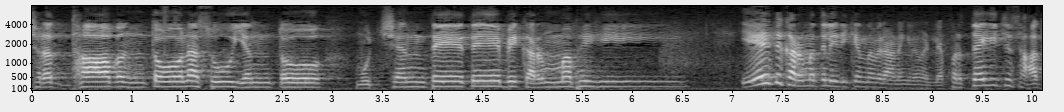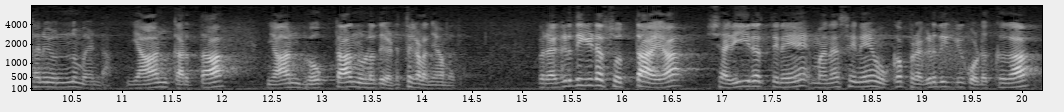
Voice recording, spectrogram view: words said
ശ്രദ്ധാവന്തോ നൂയന്തോ മുച്ഛന്തേ തേബി കർമ്മഭി. ഏത് കർമ്മത്തിലിരിക്കുന്നവരാണെങ്കിലും വേണ്ടില്ല. പ്രത്യേകിച്ച് സാധനയൊന്നും വേണ്ട. ഞാൻ കർത്ത ഞാൻ ഭോക്ത എന്നുള്ളത് എടുത്തു കളഞ്ഞാൽ മതി. പ്രകൃതിയുടെ സ്വത്തായ ശരീരത്തിനെ മനസ്സിനെ ഒക്കെ പ്രകൃതിക്ക് കൊടുക്കുക.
